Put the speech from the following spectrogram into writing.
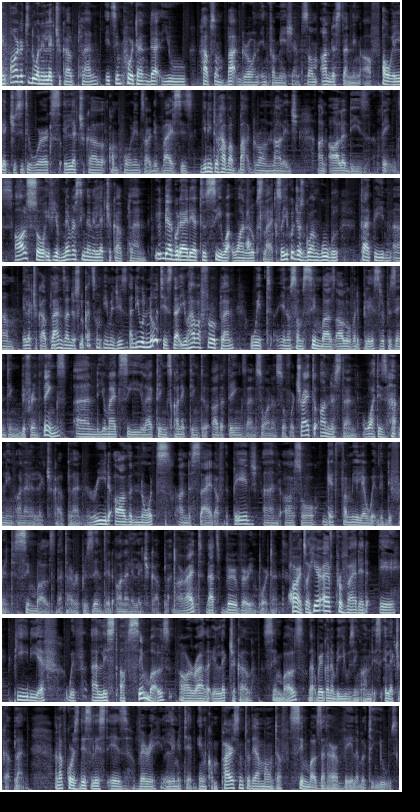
In order to do an electrical plan, it's important that you have some background information, some understanding of how electricity works, electrical components or devices. You need to have a background knowledge on all of these things. Also, if you've never seen an electrical plan, it would be a good idea to see what one looks like. So you could just go on Google type in um, electrical plans and just look at some images and you will notice that you have a floor plan with you know some symbols all over the place representing different things. And you might see like things connecting to other things and so on and so forth. Try to understand what is happening on an electrical plan. Read all the notes on the side of the page and also get familiar with the different symbols that are represented on an electrical plan. All right? That's very very important. All right so here i have provided a PDF with a list of symbols, or rather electrical symbols, that we're going to be using on this electrical plan. And of course, this list is very limited in comparison to the amount of symbols that are available to use.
